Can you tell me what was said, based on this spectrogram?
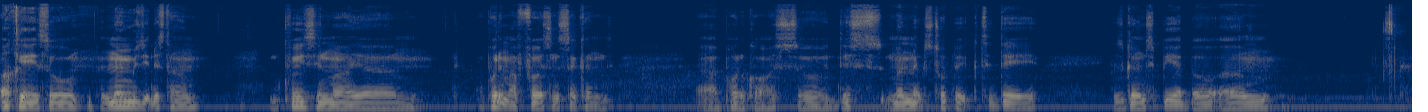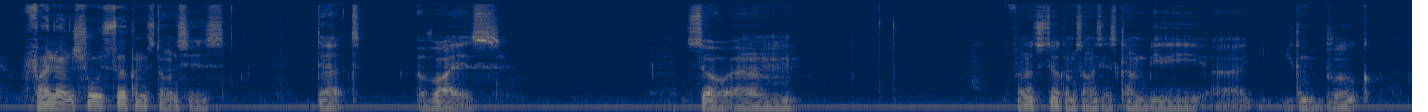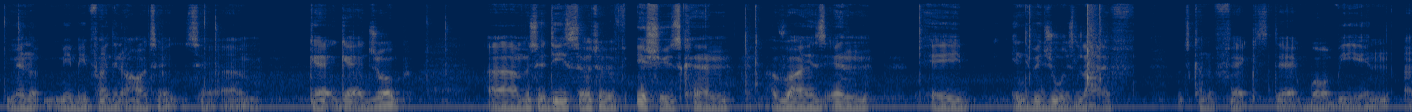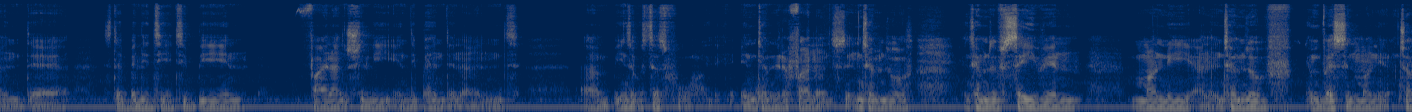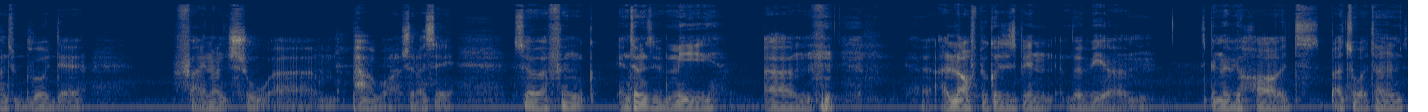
Okay, so no music this time. I'm creating my um I put in my first and second uh, podcast. So this my next topic today is going to be about um financial circumstances that arise. So um financial circumstances can be uh, you can be broke may not maybe finding it hard to, to um, get get a job. Um, so these sort of issues can arise in a individual's life, which can affect their well-being and their stability to being financially independent and um, being successful in terms of the finance, in terms of in terms of saving money and in terms of investing money, trying to grow their financial um, power, should I say? So I think in terms of me, um, I laugh because it's been very um, it's been very hard battle at times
